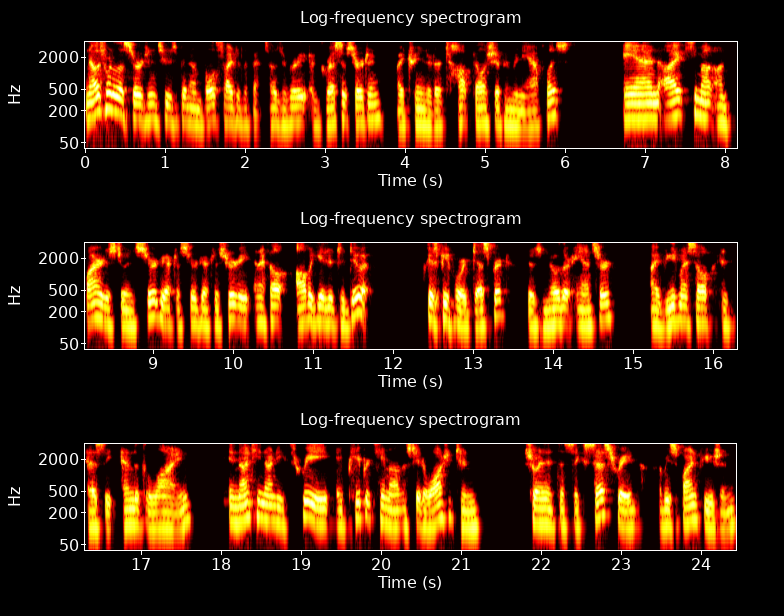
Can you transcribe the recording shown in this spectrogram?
And I was one of those surgeons who's been on both sides of the fence. I was a very aggressive surgeon. I trained at a top fellowship in Minneapolis. And I came out on fire just doing surgery after surgery after surgery. And I felt obligated to do it because people were desperate. There's no other answer. I viewed myself as the end of the line. In 1993, a paper came out in the state of Washington showing that the success rate of a spine fusion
